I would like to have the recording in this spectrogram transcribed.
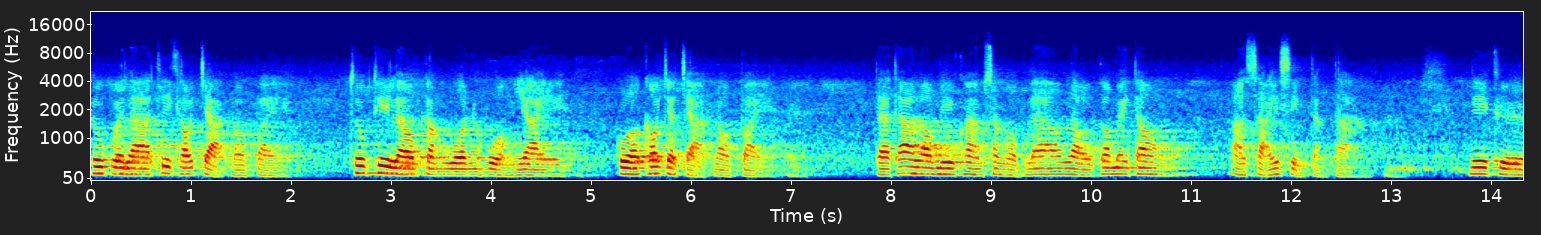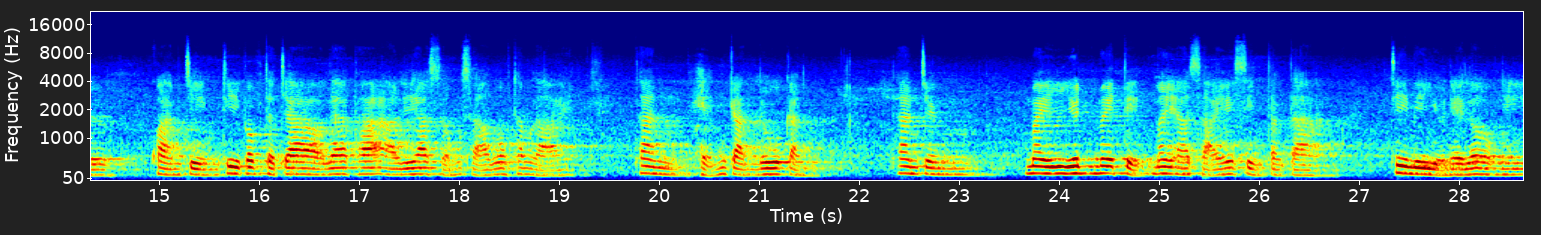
ทุกเวลาที่เขาจากเราไป ทุกที่เรากังวลห่วงใย กลัวเขาจะจากเราไป แต่ถ้าเรามีความสงบแล้วเราก็ไม่ต้องอาศัยสิ่งต่างๆ นี่คือความจริงที่พระพุทธเจ้าและพระอริยสงสาวกทั้งหลาย ท่านเห็นกันรู้กัน ท่านจึงไม่ยึดไม่ติดไม่อาศัยสิ่งต่างๆ ที่มีอยู่ในโลกนี้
